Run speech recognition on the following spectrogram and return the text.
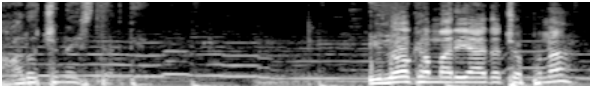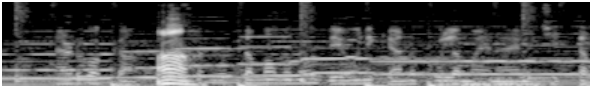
ఆలోచన ఇస్తాడు దేవుడు. ఈ లోక మర్యాద చొప్పున నడువక ఆ. ఉత్తమమును దేవునికి అనుకూలమైన ఆయన చిత్తం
